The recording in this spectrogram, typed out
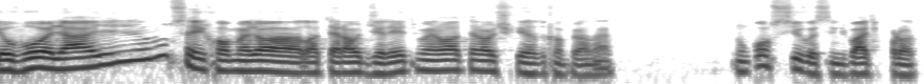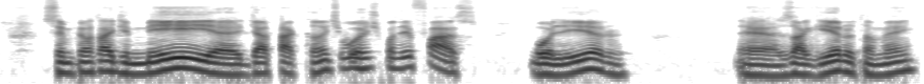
eu vou olhar e eu não sei qual é o melhor lateral direito e o melhor lateral esquerdo do campeonato. Não consigo, assim, de bate-pronto. Se me perguntar de meia, de atacante, eu vou responder fácil. Goleiro. é, zagueiro também.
